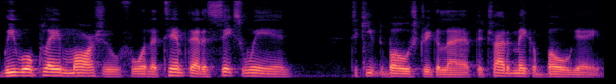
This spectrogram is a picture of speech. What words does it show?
we will play Marshall for an attempt at a six win to keep the bowl streak alive, to try to make a bowl game.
